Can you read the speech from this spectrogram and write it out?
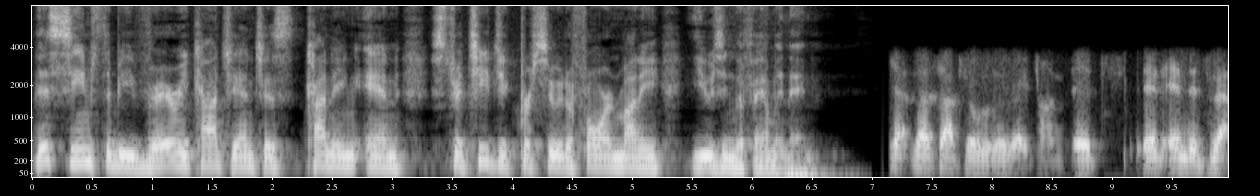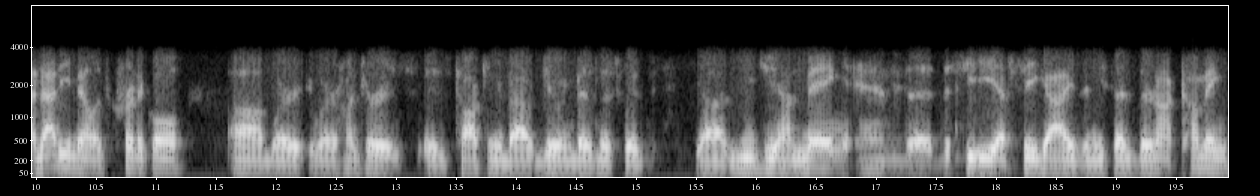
This seems to be very conscientious, cunning, and strategic pursuit of foreign money using the family name. Yeah, that's absolutely right, John. It's it, and it's that, that email is critical, um, where where Hunter is is talking about doing business with uh, Ye Jianming and the, the CEFC guys, and he says they're not coming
